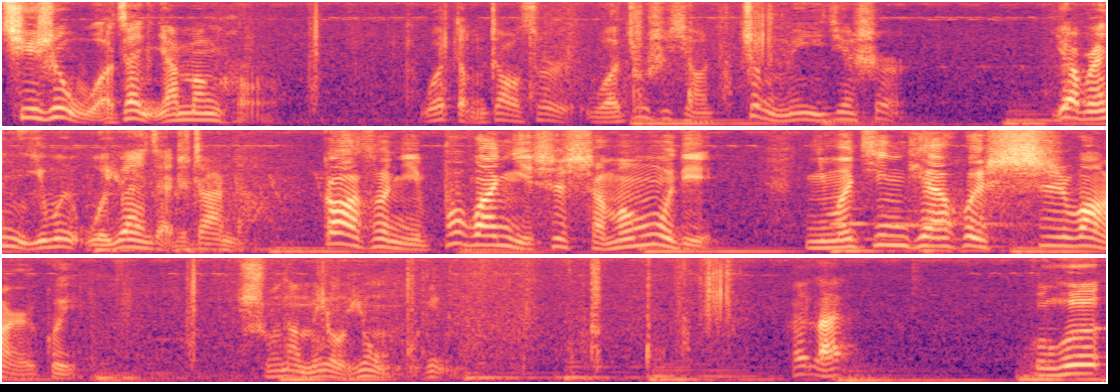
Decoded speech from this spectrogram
其实我在你家门口，我等赵四儿，我就是想证明一件事儿，要不然你以为我愿意在这站着？告诉你，不管你是什么目的，你们今天会失望而归。说那没有用，我跟你，哎来，滚坤。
